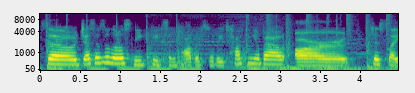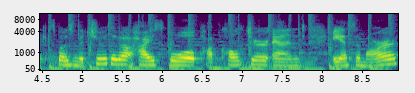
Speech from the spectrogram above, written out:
So, just as a little sneak peek, some topics we'll be talking about are just like exposing the truth about high school, pop culture, and ASMR,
